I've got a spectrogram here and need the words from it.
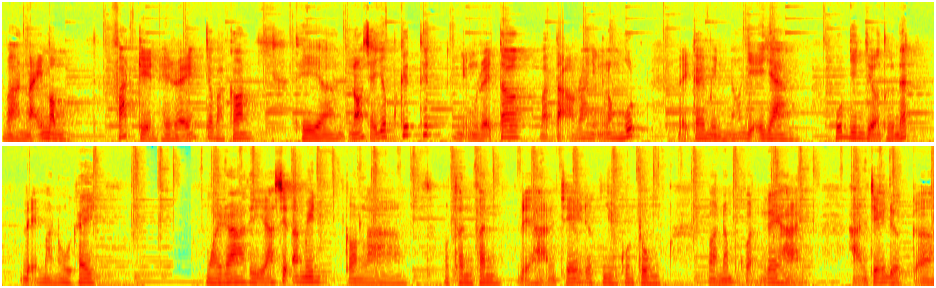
và nảy mầm phát triển hệ rễ cho bà con. Thì à, nó sẽ giúp kích thích những rễ tơ và tạo ra những lông hút để cây mình nó dễ dàng hút dinh dưỡng từ đất để mà nuôi cây. Ngoài ra thì axit amin còn là một thành phần để hạn chế được nhiều côn trùng và nấm khuẩn gây hại hạn chế được uh,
